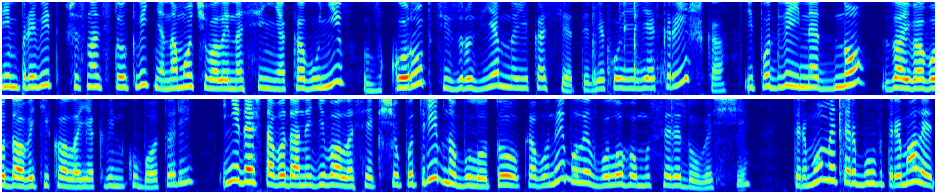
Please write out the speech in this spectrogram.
Всім привіт! 16 квітня намочували насіння кавунів в коробці з роз'ємної касети, в якої є кришка і подвійне дно, зайва вода витікала, як в інкубаторі. І ніде ж та вода не дівалася, якщо потрібно було, то кавуни були в вологому середовищі. Термометр був, тримали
